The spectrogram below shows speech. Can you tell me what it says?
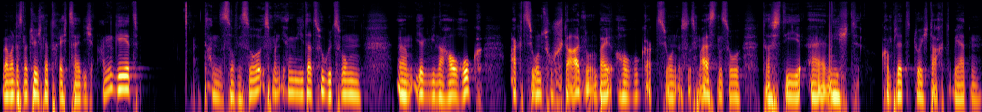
wenn man das natürlich nicht rechtzeitig angeht, dann sowieso ist man irgendwie dazu gezwungen, ähm, irgendwie eine Hauruck Aktion zu starten und bei Hauruck-Aktionen ist es meistens so, dass die äh, nicht komplett durchdacht werden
